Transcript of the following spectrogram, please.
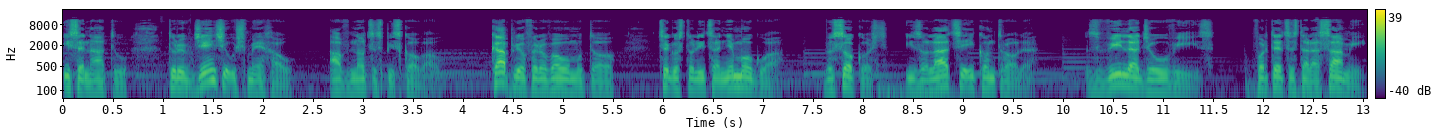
i senatu, który w dzień się uśmiechał, a w nocy spiskował. Kapli oferowało mu to, czego stolica nie mogła – wysokość, izolację i kontrolę. Z Villa Jovis, fortecy z tarasami,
